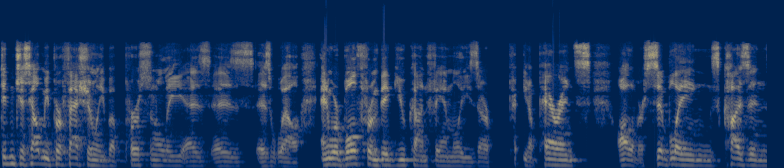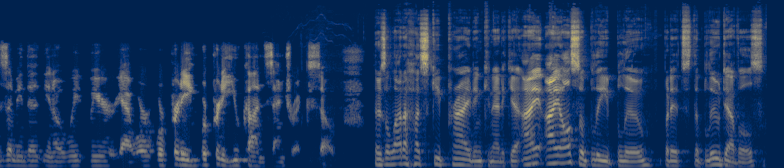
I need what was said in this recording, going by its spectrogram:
didn't just help me professionally, but personally as as as well. And we're both from big UConn families. Our you know parents, all of our siblings, cousins. I mean, the you know we we're yeah we're we're pretty we're pretty UConn centric. So there's a lot of Husky pride in Connecticut. I, I also bleed blue, but it's the Blue Devils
